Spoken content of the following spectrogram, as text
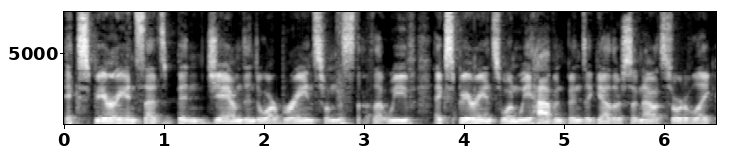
experience that's been jammed into our brains from the stuff that we've experienced when we haven't been together. So now it's sort of like,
